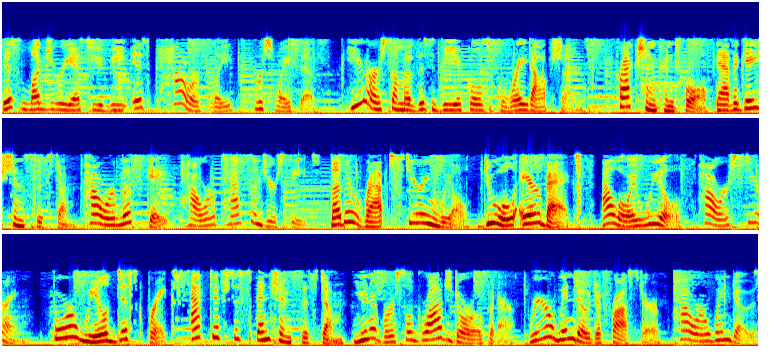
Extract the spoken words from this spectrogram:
This luxury SUV is powerfully persuasive. Here are some of this vehicle's great options. Traction control, navigation system, power liftgate, power passenger seat, leather wrapped steering wheel, dual airbags, alloy wheels, power steering, four-wheel disc brakes, active suspension system, universal garage door opener, rear window defroster, power windows,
